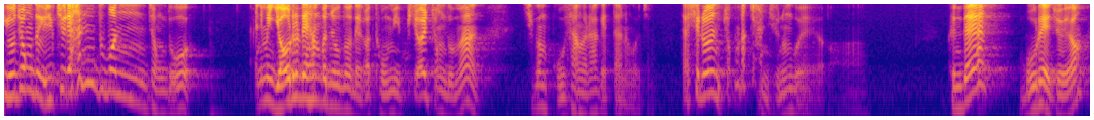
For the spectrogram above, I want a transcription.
요 정도 일주일에 한두 번 정도 아니면 열흘에 한 번 정도 내가 도움이 필요할 정도만 지금 보상을 하겠다는 거죠. 사실은 조금밖에 안 주는 거예요. 근데 뭘 해줘요?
